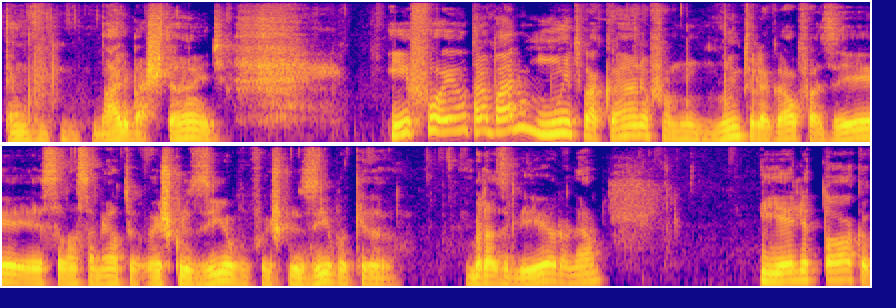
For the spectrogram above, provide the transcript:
tem um, vale bastante. E foi um trabalho muito bacana, foi muito legal fazer. Esse lançamento exclusivo, foi exclusivo aqui brasileiro, né? E ele toca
